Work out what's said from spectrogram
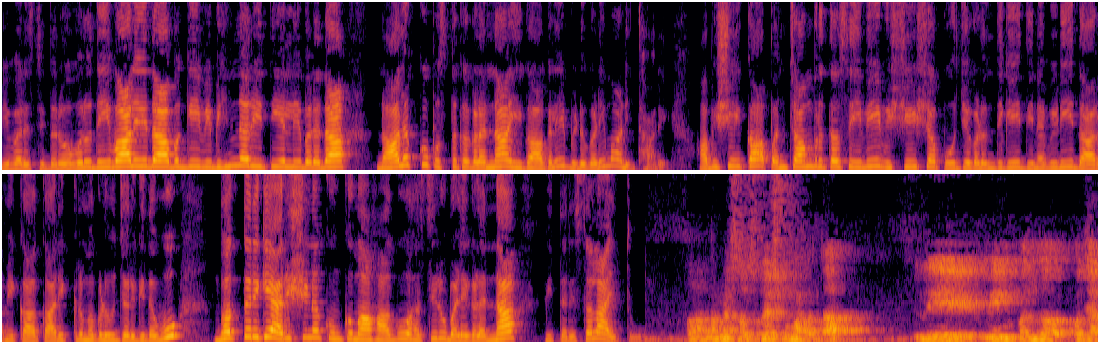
ವಿವರಿಸಿದರು. ಅವರು ದೇವಾಲಯದ ಬಗ್ಗೆ ವಿಭಿನ್ನ ರೀತಿಯಲ್ಲಿ ಬರೆದ ನಾಲ್ಕು ಪುಸ್ತಕಗಳನ್ನ ಈಗಾಗಲೇ ಬಿಡುಗಡೆ ಮಾಡಿದ್ದಾರೆ. ಅಭಿಷೇಕ, ಪಂಚಾಮೃತ ಸೇವೆ, ವಿಶೇಷ ಪೂಜೆಗಳೊಂದಿಗೆ ದಿನವಿಡೀ ಧಾರ್ಮಿಕ ಕಾರ್ಯಕ್ರಮಗಳು ಜರುಗಿದವು. ಭಕ್ತರಿಗೆ ಅರಿಶಿಣ, ಕುಂಕುಮ ಹಾಗೂ ಹಸಿರು ಬಳೆಗಳನ್ನು ವಿತರಿಸಲಾಯಿತು. ನಮ್ಮ ಹೆಸರು ಸುರೇಶ್ ಕುಮಾರ್ ಅಂತ. ಇಲ್ಲಿ ಮೇನ್ ಬಂದು ಪೂಜಾ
